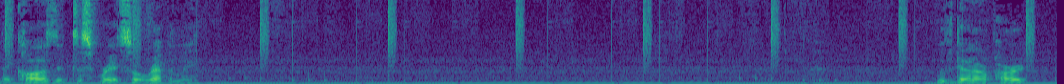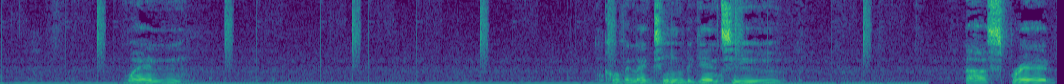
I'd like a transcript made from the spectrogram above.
that caused it to spread so rapidly. We've done our part when COVID 19 began to uh, spread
